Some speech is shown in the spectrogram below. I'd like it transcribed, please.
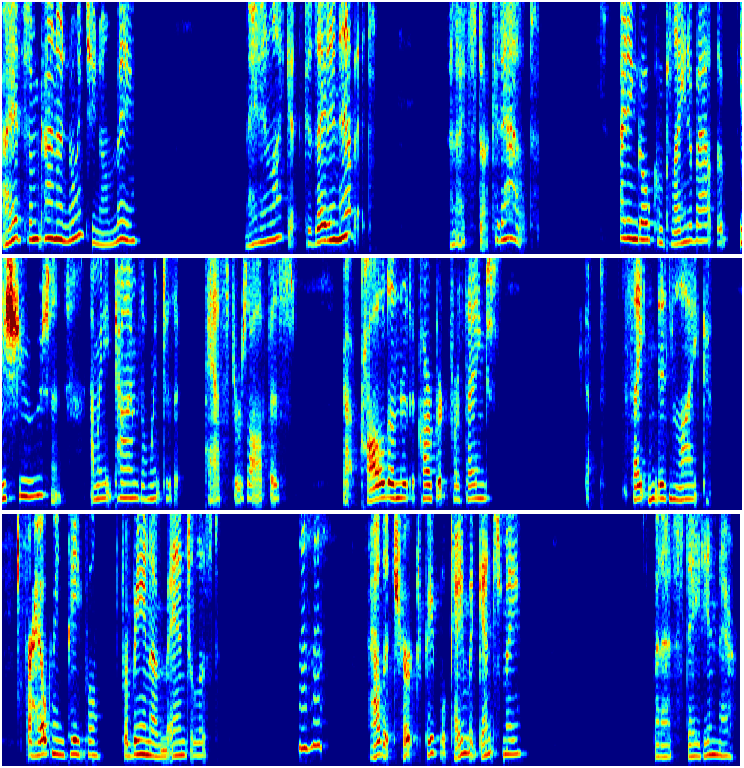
I had some kind of anointing on me. They didn't like it because they didn't have it. And I stuck it out. I didn't go complain about the issues and how many times I went to the pastor's office, got called under the carpet for things that Satan didn't like, for helping people, for being an evangelist. Mm-hmm. How the church people came against me. But I stayed in there.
